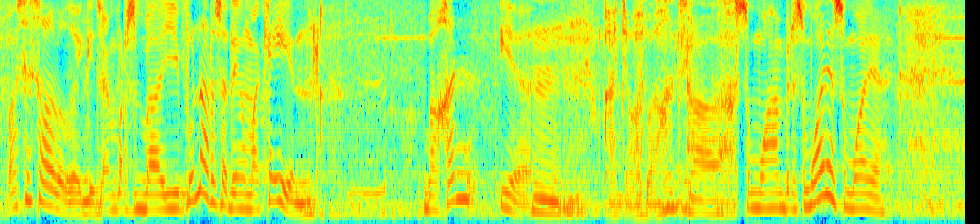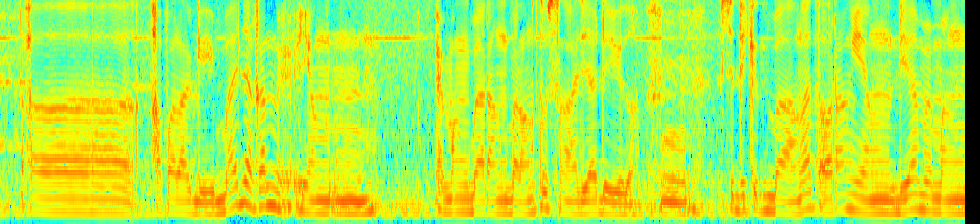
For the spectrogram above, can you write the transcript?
pasti selalu kayak gitu pampers bayi pun harus ada yang makein. bahkan iya kacau banget sih Ah, semua hampir semuanya semuanya. eh apalagi banyak kan yang emang barang-barang tuh setengah jadi gitu. Hmm. Sedikit banget orang yang dia memang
